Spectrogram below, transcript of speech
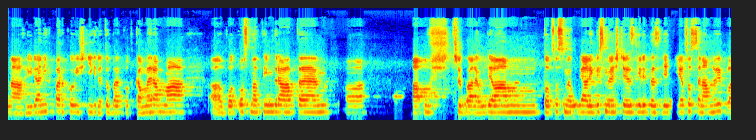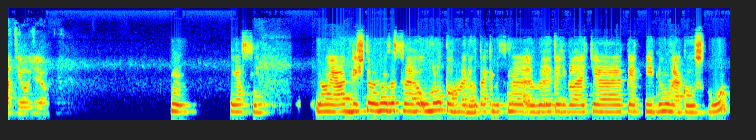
na hlídaných parkovištích, kde to bude pod kamerama, eh, pod osnatým drátem, eh, a už třeba neudělám to, co jsme udělali, když jsme ještě jezdili bez dětí a co se nám nevyplatilo, že jo. Hmm, jasně. No já, když to vezmu ze svého úhlu pohledu, tak my jsme byli teď v létě pět týdnů v Rakousku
